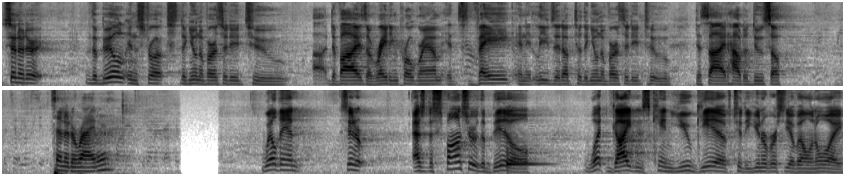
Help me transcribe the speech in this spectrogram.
Senator, the bill instructs the university to uh, devise a rating program. It's vague and it leaves it up to the university to decide how to do so. Senator Righter. Well, then, Senator, as the sponsor of the bill, what guidance can you give to the University of Illinois,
